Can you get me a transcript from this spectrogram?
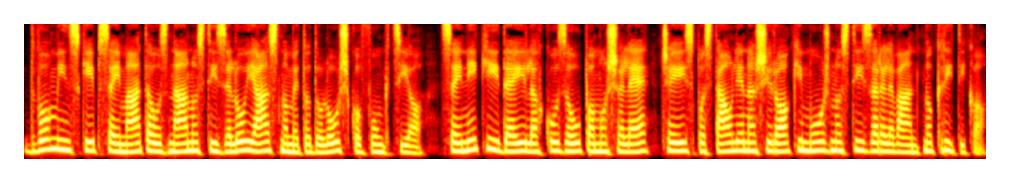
Dvom in skepsa imata v znanosti zelo jasno metodološko funkcijo, saj neki ideji lahko zaupamo šele, če je izpostavljena široki možnosti za relevantno kritiko.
